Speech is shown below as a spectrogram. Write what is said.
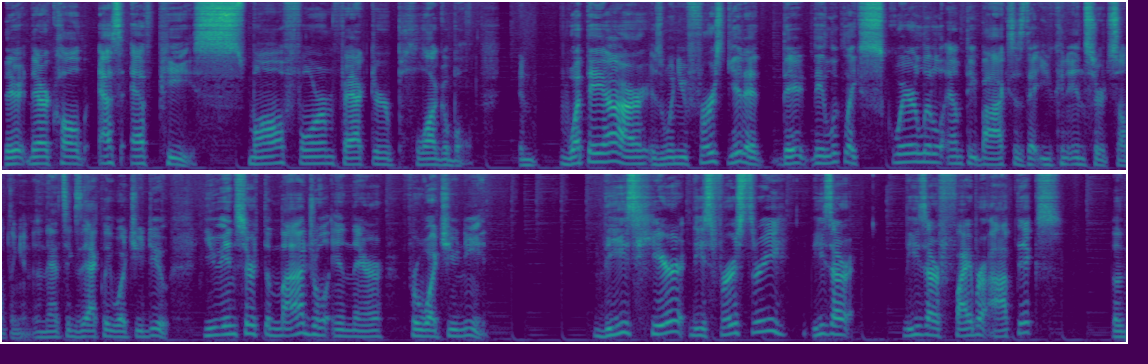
They're, they're called SFP, small form factor pluggable what they are is when you first get it, they, they look like square little empty boxes that you can insert something in. And that's exactly what you do. You insert the module in there for what you need. These here, these first three, these are these are fiber optics. So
